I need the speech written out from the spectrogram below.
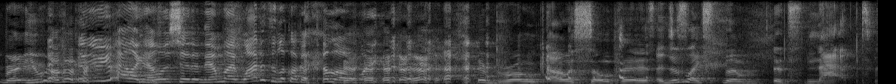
Right? You you had like hella shit in there. I'm like, why does it look like a pillow? Like, it broke. I was so pissed. It just like the it snapped.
